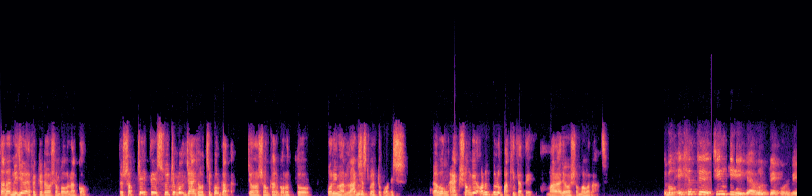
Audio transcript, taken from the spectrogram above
তারা নিজেরা এফেক্টেড হওয়ার সম্ভাবনা কম। তো সবচাইতে সুইটেবল জায়গা হচ্ছে কলকাতা। জনসংখ্যার ঘনত্ব পরিমাণ লার্জেস্ট মেট্রোপলিস এবং একসঙ্গে অনেকগুলো পাখি তাতে মারা যাওয়ার সম্ভাবনা আছে। এবং এই ক্ষেত্রে চীন কি রোল প্লে করবে?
